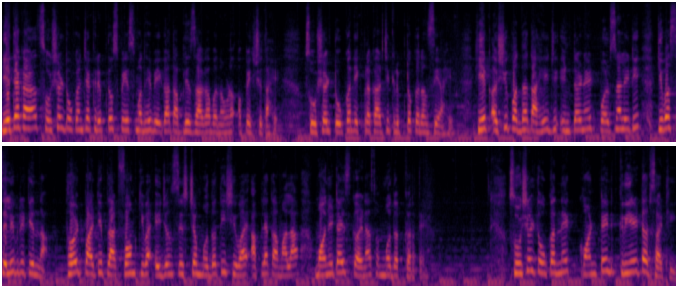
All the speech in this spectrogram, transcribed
येत्या काळात सोशल टोकनच्या क्रिप्टो स्पेसमध्ये वेगात आपली जागा बनवणं अपेक्षित आहे. सोशल टोकन एक प्रकारची क्रिप्टो करन्सी आहे. ही एक अशी पद्धत आहे जी इंटरनेट पर्सनॅलिटी किंवा सेलिब्रिटींना थर्ड पार्टी प्लॅटफॉर्म किंवा एजन्सीजच्या मदतीशिवाय आपल्या कामाला मॉनिटाईज करण्यास मदत करते. सोशल टोकनने कॉन्टेंट क्रिएटरसाठी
